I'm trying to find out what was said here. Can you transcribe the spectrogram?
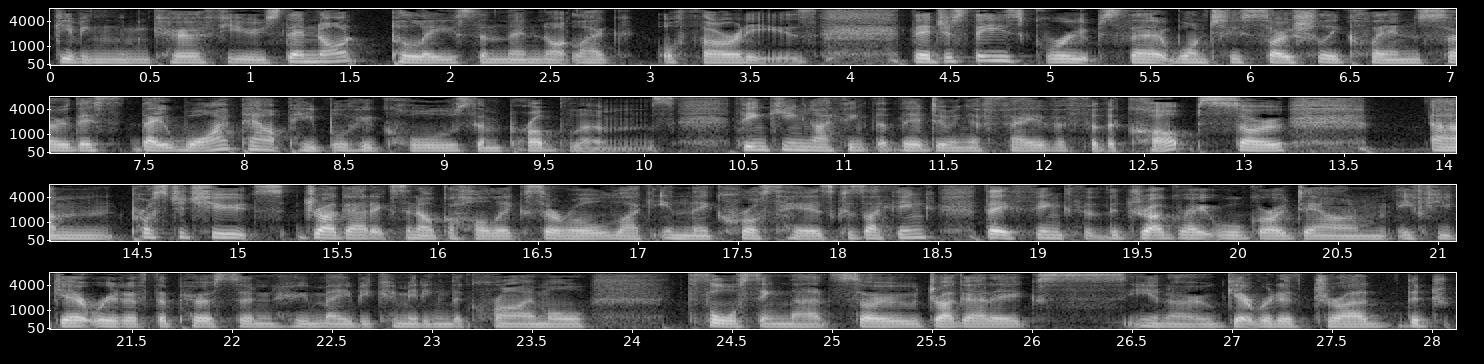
giving them curfews. They're not police and they're not like authorities. They're just these groups that want to socially cleanse. So they wipe out people who cause them problems, thinking, I think, that they're doing a favor for the cops. So um, prostitutes, drug addicts, and alcoholics are all like in their crosshairs because I think they think that the drug rate will go down if you get rid of the person who may be committing the crime or forcing that. So, drug addicts, you know, get rid of drug the dr-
